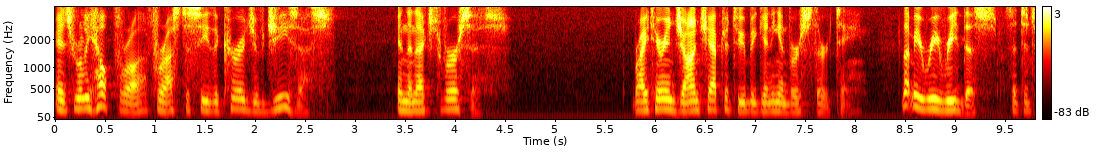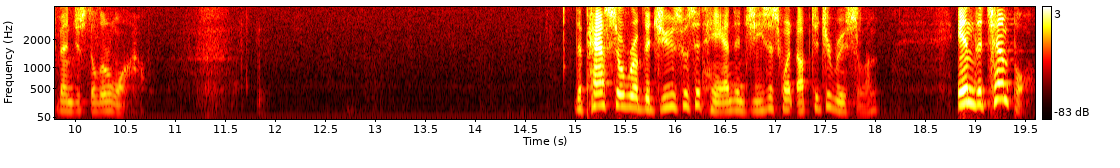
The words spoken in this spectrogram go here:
And it's really helpful for us to see the courage of Jesus in the next verses. Right here in John chapter 2, beginning in verse 13. Let me reread this since it's been just a little while. The Passover of the Jews was at hand, and Jesus went up to Jerusalem. In the temple,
